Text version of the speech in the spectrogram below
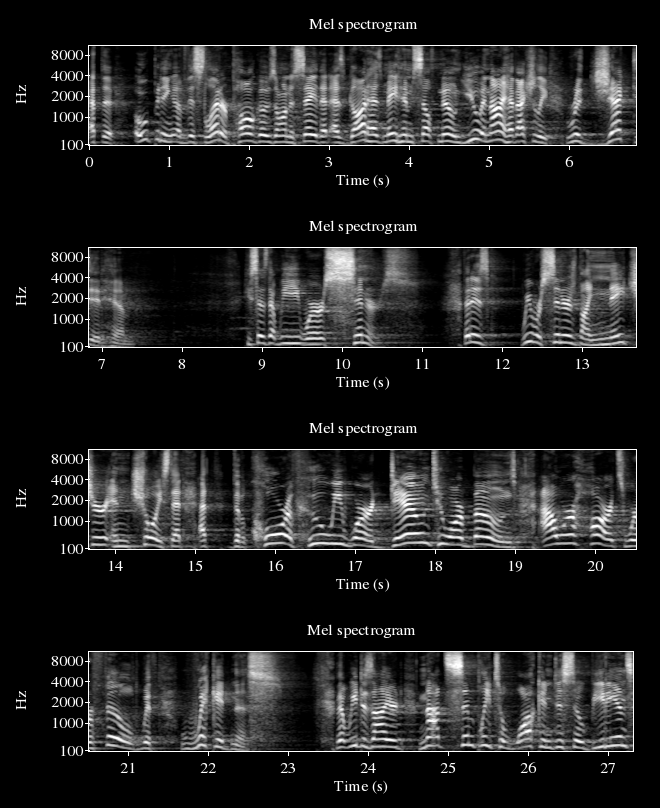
At the opening of this letter, Paul goes on to say that as God has made himself known, you and I have actually rejected him. He says that we were sinners. That is, we were sinners by nature and choice, that at the core of who we were, down to our bones, our hearts were filled with wickedness. That we desired not simply to walk in disobedience,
